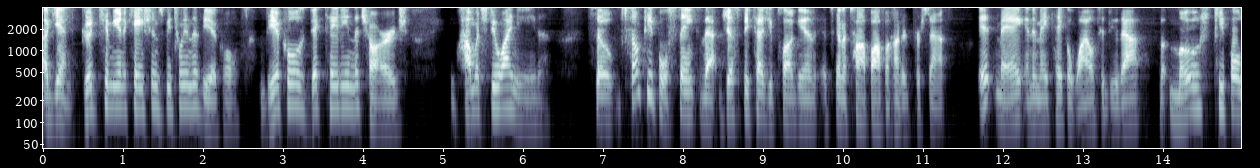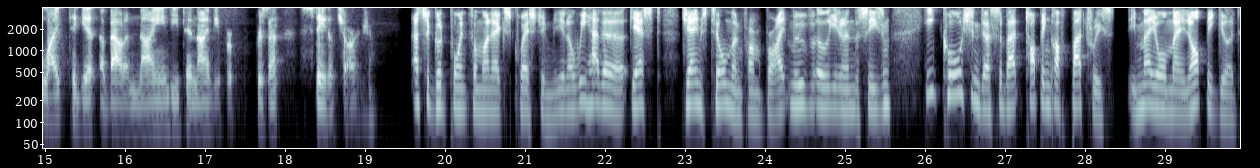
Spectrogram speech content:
Again, good communications between the vehicle, vehicles dictating the charge. How much do I need? So some people think that just because you plug in, it's going to top off 100%. It may, and it may take a while to do that, but most people like to get about a 90 to 90% state of charge. That's a good point for my next question. You know, we had a guest, James Tillman from Brightmove earlier in the season. He cautioned us about topping off batteries. He may or may not be good.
